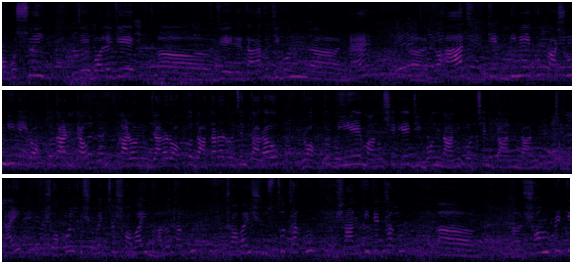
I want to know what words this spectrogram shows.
অবশ্যই যে বলে যে যে তারা তো জীবন দেয় তো আজকের দিনে খুব প্রাসঙ্গিক এই রক্তদানটাও, কারণ যারা রক্তদাতারা রয়েছেন, তারাও রক্ত দিয়ে মানুষকে জীবন দান করছেন, প্রাণ দান করছেন। তাই সকলকে শুভেচ্ছা, সবাই ভালো থাকুক, সবাই সুস্থ থাকুক, শান্তিতে থাকুক সম্প্রীতি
